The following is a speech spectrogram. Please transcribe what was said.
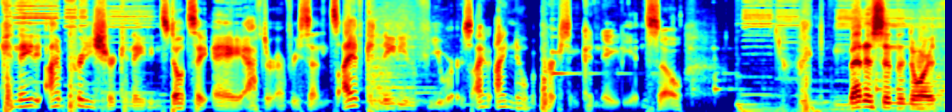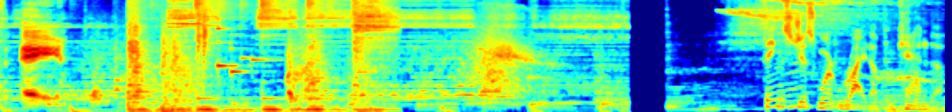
Canadian. I'm pretty sure Canadians don't say A after every sentence. I have Canadian viewers. I, I know a person Canadian, so... Menace in the North, A. Things just weren't right up in Canada.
